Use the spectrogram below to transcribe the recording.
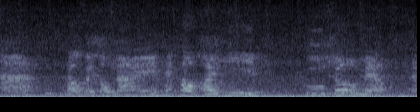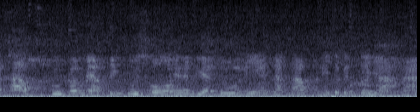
อ่าเข้าไปตรงไหนให้เข้าไปที่ Google Map นะครับ Google Map ที่ครูโชว์ให้นักเรียนดูนี้นะครับ อันนี้จะเป็นตัวอย่างนะ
